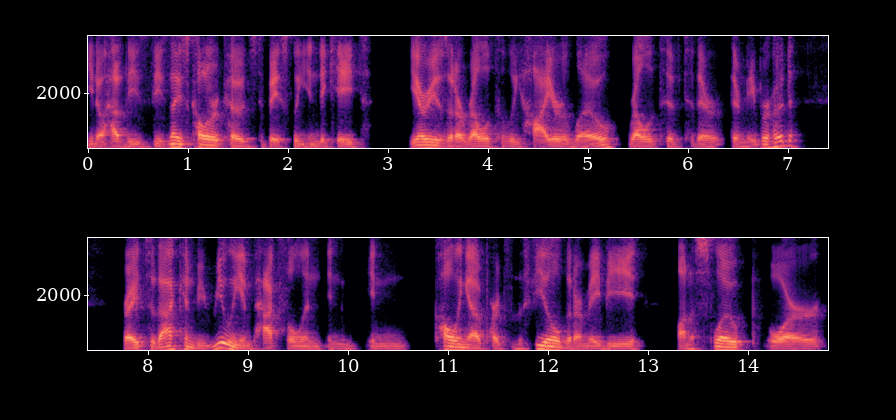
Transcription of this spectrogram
you know have these these nice color codes to basically indicate areas that are relatively high or low relative to their their neighborhood, right? So that can be really impactful in in in calling out parts of the field that are maybe on a slope or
